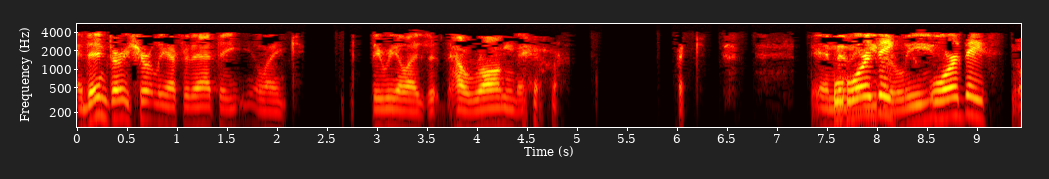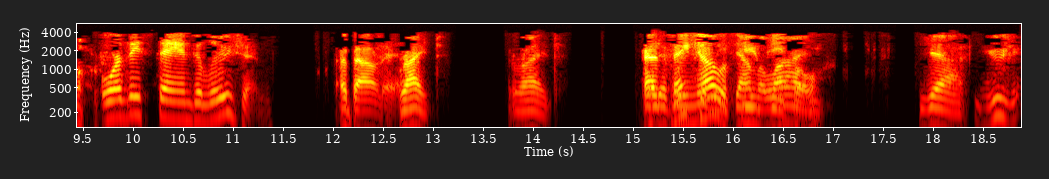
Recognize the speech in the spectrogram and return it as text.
And then very shortly after that they like they realize that how wrong they are. and then Or they, they or they or they stay in delusion about it. right. Right. As But we know a down few the people. line, yeah, usually,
